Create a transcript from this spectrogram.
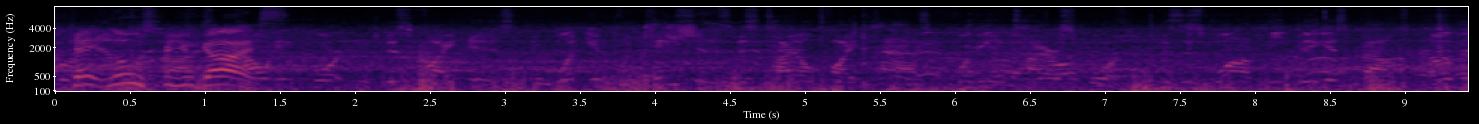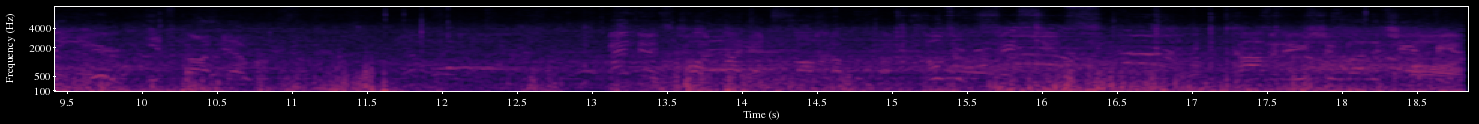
I can't lose for you guys. Important this fight is and what implications this title fight has for the entire sport. This is one of the biggest bouts of the year, if not ever. Mendes caught by that solid uppercut. Those are vicious. Combination by the champion.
